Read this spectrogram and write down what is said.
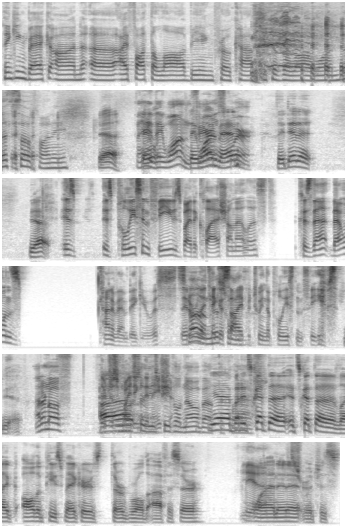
thinking back on uh, I fought the law being pro cop because the law won. That's so funny. Yeah. Hey, they won, They fair won, and man. square. They did it. Yeah. Is is Police and Thieves by the Clash on that list? Because that that one's kind of ambiguous. They It's don't really take a side one. between the police and the thieves. Yeah. I don't know if They're just Uh, most of the these nation. people know about. Yeah, the but it's got the it's got the like all the peacemakers third world officer Yeah, line in it, true. which is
